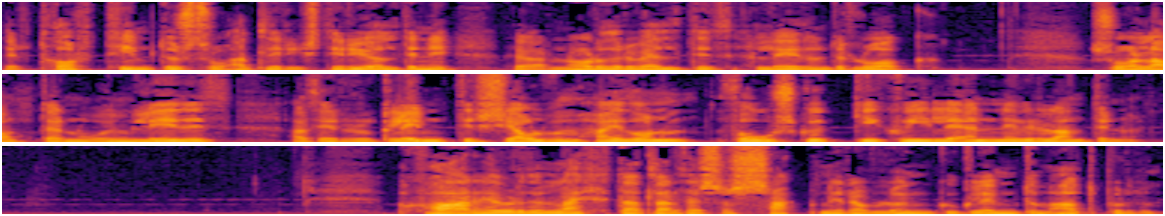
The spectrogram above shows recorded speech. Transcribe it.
Þeir tortímdust svo allir í styrjöldinni þegar norðurveldið leiðundur lok. Svo langt er nú um liðið að þeir eru gleymdir sjálfum hæðunum þó skuggi kvíli enni við landinu. Hvar hefur þau lært allar þessar sagnir af löngu glemdum atburðum?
